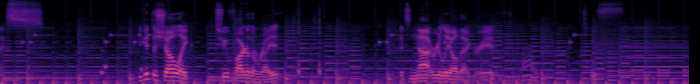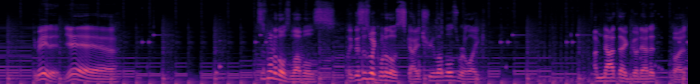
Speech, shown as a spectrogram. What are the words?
Nice. You get the shell like too far to the right. It's not really all that great. Oof. You made it, yeah. This is one of those levels like, this is like one of those Skytree levels where, like, I'm not that good at it, but...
